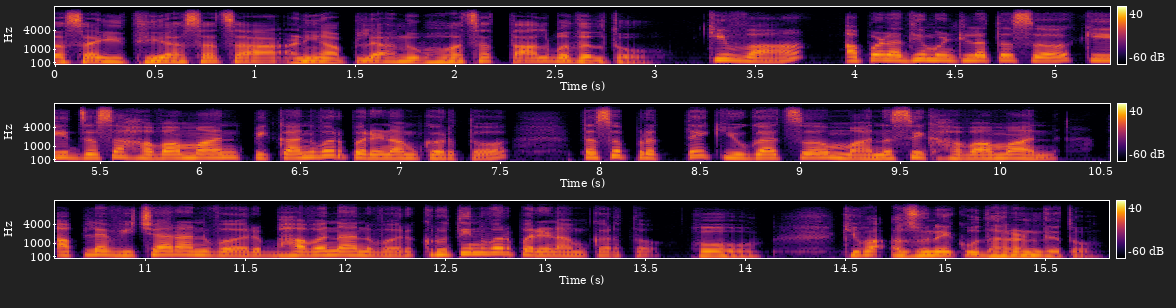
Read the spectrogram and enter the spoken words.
तसा इतिहासाचा आणि आपल्या अनुभवाचा ताल बदलतो. किंवा आपण आधी म्हटलं तसं की जसं हवामान पिकांवर परिणाम करतं तसं प्रत्येक युगाचं मानसिक हवामान आपल्या विचारांवर भावनांवर कृतींवर परिणाम करतं. हो किंवा अजून एक उदाहरण देतो.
